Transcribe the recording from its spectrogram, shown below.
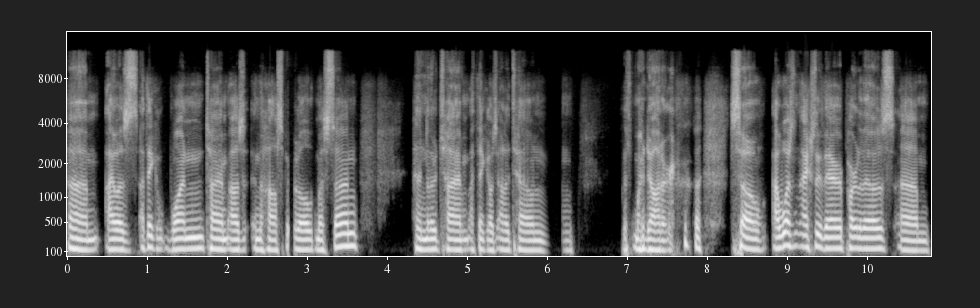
Um, I was, I think, one time I was in the hospital with my son, and another time I think I was out of town with my daughter. so I wasn't actually there. Part of those. Um,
